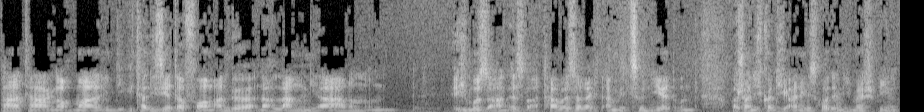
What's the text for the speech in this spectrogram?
paar Tagen nochmal in digitalisierter Form angehört, nach langen Jahren und ich muss sagen, es war teilweise recht ambitioniert und wahrscheinlich könnte ich einiges heute nicht mehr spielen.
